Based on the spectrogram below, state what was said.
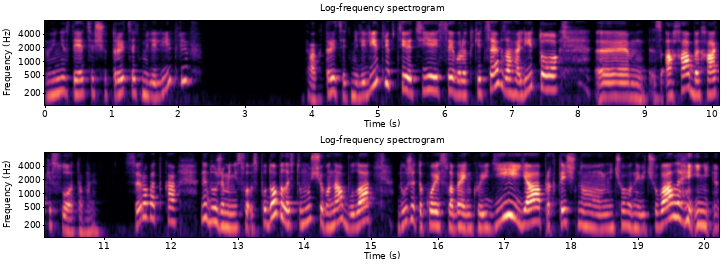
мені здається, що 30 мл. Так, 30 мл цієї сиворотки це взагалі-то е, з АХ, БХ кислотами. Сироватка не дуже мені сподобалась, тому що вона була дуже такої слабенької дії. Я практично нічого не відчувала, і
